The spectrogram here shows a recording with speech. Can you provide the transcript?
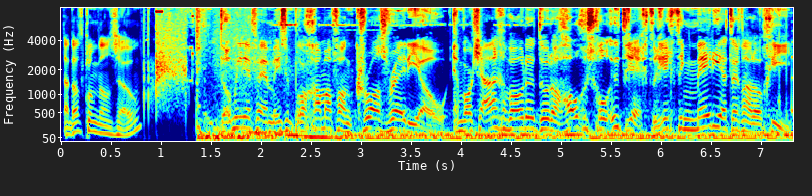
Nou, dat klonk dan zo. Domine FM is een programma van Cross Radio en wordt je aangeboden door de Hogeschool Utrecht richting mediatechnologie,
